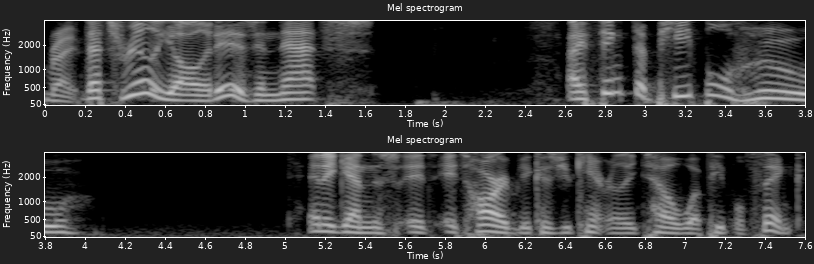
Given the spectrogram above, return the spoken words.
Right. That's really all it is, and that's. I think the people who, and again, this it, it's hard because you can't really tell what people think,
